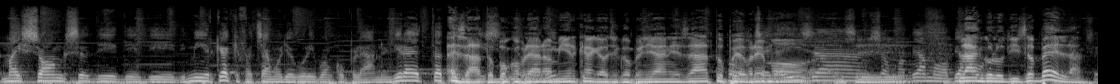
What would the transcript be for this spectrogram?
My Songs di, di- di- di Mirka che facciamo gli auguri di buon compleanno in diretta Esatto, buon compleanno a auguri. Mirka che oggi compie gli anni, esatto. Poi, Poi avremo Isa, sì, insomma, abbiamo- abbiamo- l'angolo di Isabella. Sì.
